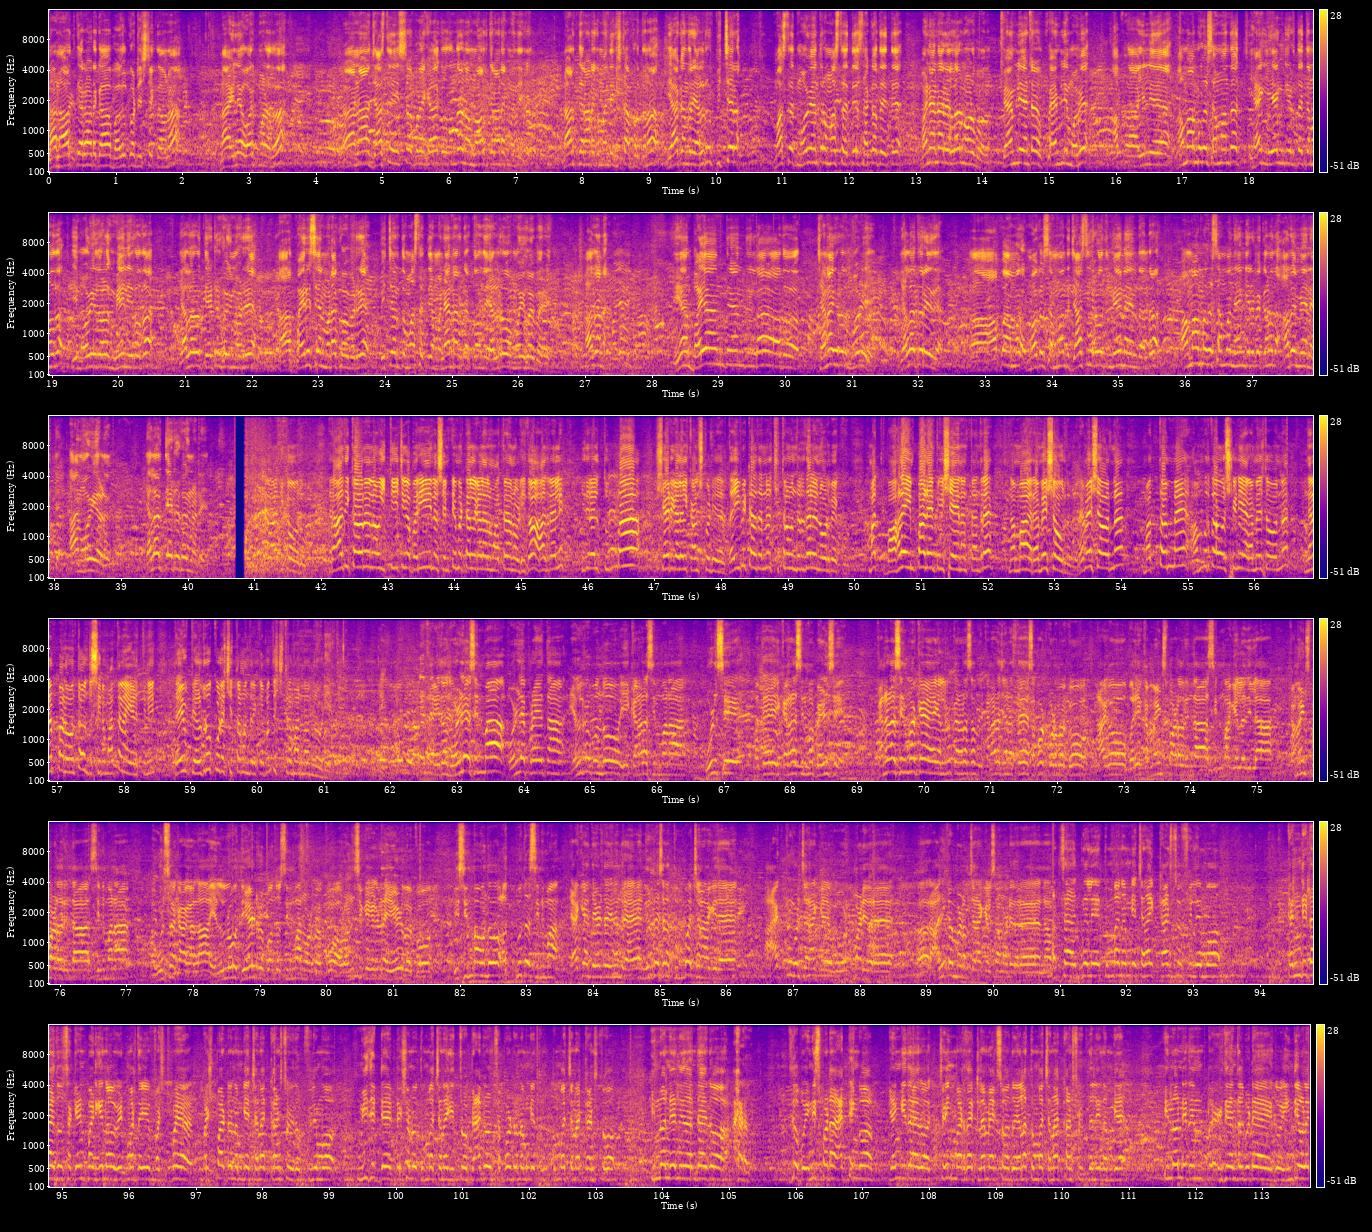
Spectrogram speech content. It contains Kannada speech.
ನಾನು ನಾರ್ತ್ ಕರ್ನಾಟಕ ಬಾಗಲಕೋಟೆ ಡಿಸ್ಟಿಕ್ ಅವನ. ನಾ ಇಲ್ಲೇ ವರ್ಕ್ ಮಾಡೋದು. ನಾನು ಜಾಸ್ತಿ ಇಷ್ಟಪಡೋ ಹೇಳಕ್ಕೆ ಹೋದಂದ್ರೆ ನಮ್ಮ ನಾರ್ತ್ ಕರ್ನಾಟಕ ಮಂದಿಗೆ. ನಾರ್ತ್ ಕರ್ನಾಟಕ ಮಂದಿಗೆ ಇಷ್ಟಪಡ್ತಾನೆ. ಯಾಕಂದ್ರೆ ಎಲ್ಲರೂ ಪಿಕ್ಚರ್ ಮಸ್ತ್ ಐತೆ ಮೂವಿ ಅಂತೂ ಮಸ್ತ್ ಐತೆ, ಸಖತ್ ಐತೆ. ಮನೆಯವ್ರು ಎಲ್ಲರೂ ನೋಡ್ಬೋದು. ಫ್ಯಾಮ್ಲಿ ಅಂತ ಫ್ಯಾಮ್ಲಿ ಮೂವಿ ಅಪ್ಪ ಇಲ್ಲಿ ಅಮ್ಮ ಮಗಳ ಸಂಬಂಧ ಹೆಂಗೆ ಹೆಂಗೆ ಇರ್ತೈತೆ ಅನ್ನೋದು ಈ ಮೂವಿದೊಳಗೆ ಮೇನ್ ಇರೋದು. ಎಲ್ಲರೂ ಥಿಯೇಟ್ರಿಗೆ ಹೋಗಿ ನೋಡ್ರಿ. ಆ ಪೈರಸ್ ಏನು ಮಾಡಕ್ಕೆ ಹೋಗ್ಬೇಡ್ರಿ. ಪಿಕ್ಚರ್ ಅಂತೂ ಮಸ್ತ್ ಐತೆ. ಮನೆಯವ್ರು ಕರ್ಕೊಂಡು ಎಲ್ಲರೂ ಮೂವಿಗೆ ಹೋಗಿ ಬರ್ರಿ ಅದನ್ನು ಏನು ಭಯ ಅಂತ ಏನಿಲ್ಲ ಅದು ಚೆನ್ನಾಗಿರೋದು ನೋಡಿ. ಎಲ್ಲ ಥರ ಇದೆ. ಅಪ್ಪ, ಅಮ್ಮ, ಮಗಳ ಸಂಬಂಧ ಜಾಸ್ತಿ ಇರೋದು ಮೇನ್ ಅಂತಂದ್ರೆ ಅಮ್ಮ, ಮಗಳ ಸಂಬಂಧ ಹೆಂಗಿರ್ಬೇಕು ಅನ್ನೋದು ಅದೇ ಮೇನ್ ಐತೆ ಆ ಮೂವಿ ಹೇಳೋದು ಎಲ್ಲರೂ ಥಿಯೇಟ್ರಿಗೆ ಹೋಗಿ ಅವರು ರಾಧಿಕಾ ಅವರನ್ನ ನಾವು ಇತ್ತೀಚೆಗೆ ಬರೀ ನಾವು ಸೆಂಟಿಮೆಂಟಲ್ಗಳಲ್ಲಿ ಮಾತ್ರ ನೋಡಿದ್ದು ಅದರಲ್ಲಿ ಇದರಲ್ಲಿ ತುಂಬ ಶೇಡ್ಗಳಲ್ಲಿ ಕಾಣಿಸ್ಕೊಂಡಿದ್ದಾರೆ. ದಯವಿಟ್ಟು ಅದನ್ನು ಚಿತ್ರಮಂದಿರದಲ್ಲಿ ನೋಡಬೇಕು. ಮತ್ತು ಬಹಳ ಇಂಪಾರ್ಟೆಂಟ್ ವಿಷಯ ಏನಂತಂದರೆ ನಮ್ಮ ರಮೇಶ್ ಅವ್ರದ್ದು. ರಮೇಶ್ ಅವ್ರನ್ನ ಮತ್ತೊಮ್ಮೆ ಅಮೃತ ವರ್ಷಿಣಿಯ ರಮೇಶ್ ಅವ್ರನ್ನ ನೆನಪು ಮಾಡುವಂಥ ಒಂದು ಸಿನಿಮಾ ಅಂತ ನಾನು ಹೇಳ್ತೀನಿ. ದಯವಿಟ್ಟು ಎಲ್ಲರೂ ಕೂಡ ಚಿತ್ರಮಂದಿರಕ್ಕೆ ಬಂದು ಚಿತ್ರಮಂದಿರ ನೋಡಿ ಇದೊಂದು ಒಳ್ಳೆ ಸಿನಿಮಾ, ಒಳ್ಳೆ ಪ್ರಯತ್ನ. ಎಲ್ಲರೂ ಬಂದು ಈ ಕನ್ನಡ ಸಿನಿಮಾನ ಉಳಿಸಿ, ಮತ್ತು ಈ ಕನ್ನಡ ಸಿನಿಮಾ ಬೆಳೆಸಿ. ಕನ್ನಡ ಸಿನಿಮಾಕ್ಕೆ ಎಲ್ಲರೂ ಕನ್ನಡ ಕನ್ನಡ ಜನತೆ ಸಪೋರ್ಟ್ ಕೊಡಬೇಕು. ಹಾಗೂ ಬರೀ ಕಮೆಂಟ್ಸ್ ಮಾಡೋದ್ರಿಂದ ಸಿನಿಮಾ ಗೆಲ್ಲೋದಿಲ್ಲ. ಕಮೆಂಟ್ಸ್ ಮಾಡೋದ್ರಿಂದ ಸಿನಿಮಾನ ಉಳಿಸೋಕ್ಕಾಗಲ್ಲ. ಎಲ್ಲರೂ ಥಿಯೇಟ್ರ್ ಬಂದು ಸಿನಿಮಾ ನೋಡಬೇಕು. ಅವ್ರ ಅನಿಸಿಕೆಗಳನ್ನ ಹೇಳಬೇಕು. ಈ ಸಿನಿಮಾ ಒಂದು ಅದ್ಭುತ ಸಿನಿಮಾ. ಯಾಕೆ ಅಂತ ಹೇಳ್ತಾ ಇದ್ದೀನಿ ಅಂದರೆ ನಿರ್ದೇಶನ ತುಂಬ ಚೆನ್ನಾಗಿದೆ. ಆ್ಯಕ್ಟ್ರುಗಳು ಚೆನ್ನಾಗಿ ವರ್ಕ್ ಮಾಡಿದ್ದಾರೆ. ರಾಧಿಕಾ ಮೇಡಮ್ ಚೆನ್ನಾಗಿ ಕೆಲಸ ಮಾಡಿದ್ದಾರೆ. ನಾವು ಆದಮೇಲೆ ತುಂಬ ನಮಗೆ ಚೆನ್ನಾಗಿ ಕಾಣಿಸ್ತು ಫಿಲಿಮು ಖಂಡಿತ ಇದು ಸೆಕೆಂಡ್ ಪಾರ್ಟ್ಗೆ ನಾವು ವೇಟ್ ಮಾಡ್ತಾ ಇದ್ದೀವಿ ಫಸ್ಟ್ ಫಸ್ಟ್ ಪಾರ್ಟು ನಮಗೆ ಚೆನ್ನಾಗಿ ಕಾಣಿಸ್ತು ಇದು ಫಿಲಿಮು ಮ್ಯೂಸಿಕ್ ಡೈರೆಕ್ಷನು ತುಂಬ ಚೆನ್ನಾಗಿತ್ತು. ಬ್ಯಾಕ್ಗ್ರೌಂಡ್ ಸಪೋರ್ಟು ನಮಗೆ ತುಂಬ ಚೆನ್ನಾಗಿ ಕಾಣಿಸ್ತು. ಇನ್ನೊಂದು ಏನಿದೆ ಅಂದರೆ ಇದು ಇದು ಇನಿಸ್ಪಟ ಆ್ಯಕ್ಟಿಂಗು ಹೆಂಗಿದೆ, ಅದು ಚೇಂಜ್ ಮಾಡಿದೆ ಕ್ಲೈಮ್ಯಾಕ್ಸು ಅದು ಎಲ್ಲ ತುಂಬ ಚೆನ್ನಾಗಿ ಕಾಣಿಸ್ತು ಇದರಲ್ಲಿ ನಮಗೆ. ಇನ್ನೊಂದು ಇದೆ ಅಂತ ಹೇಳ್ಬಿಟ್ಟು ಇದು ಹಿಂದಿ ಒಳಗೆ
